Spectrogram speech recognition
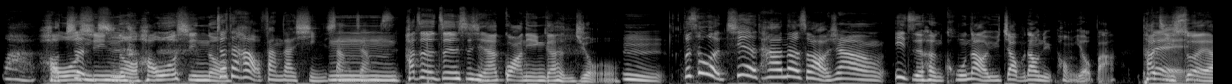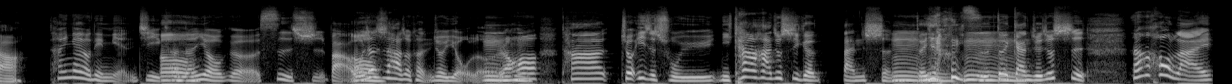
哇，好窝心哦，好窝心哦，就在他有放在心上这样子。嗯、他真的这件事情他挂念应该很久哦。嗯，不是，我记得他那时候好像一直很苦恼于交不到女朋友吧？他几岁啊？他应该有点年纪，可能有个四十吧。哦、我认识他的时候可能就有了，嗯、然后他就一直处于你看到他就是一个。单身的样子，嗯嗯、对，感觉就是。然后后来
